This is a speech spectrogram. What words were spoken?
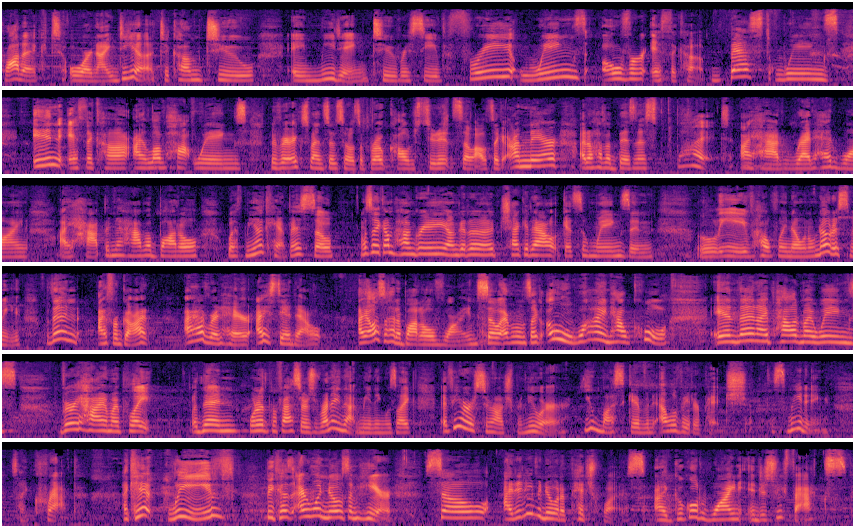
product or an idea to come to a meeting to receive free wings over Ithaca. Best wings in Ithaca. I love hot wings. They're very expensive, so I was a broke college student. So I was like, I'm there. I don't have a business, but I had redhead wine. I happened to have a bottle with me on campus. So I was like, I'm hungry. I'm going to check it out, get some wings, and leave. Hopefully, no one will notice me. But then I forgot. I have red hair. I stand out. I also had a bottle of wine. So everyone's like, oh, wine, how cool. And then I piled my wings very high on my plate. And then one of the professors running that meeting was like, if you're a student entrepreneur, you must give an elevator pitch at this meeting. It's like, crap. I can't leave because everyone knows I'm here. So I didn't even know what a pitch was. I Googled wine industry facts,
